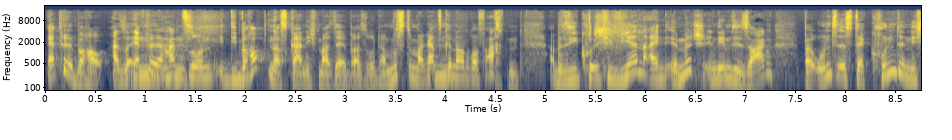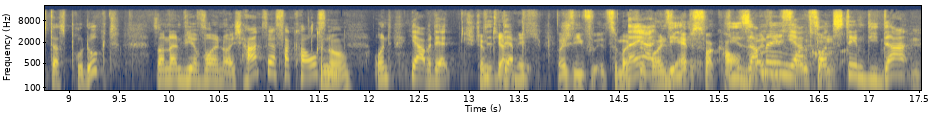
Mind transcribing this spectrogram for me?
Apple behaupt, also Apple Mhm. hat so ein, die behaupten das gar nicht mal selber so. Da musst du mal ganz genau drauf achten. Aber sie kultivieren ein Image, indem sie sagen, bei uns ist der Kunde nicht das Produkt, sondern wir wollen euch Hardware verkaufen. Genau. Und ja, aber der Stimmt der, ja nicht. Weil sie zum Beispiel naja, wollen die sie- Apps verkaufen. Sie sammeln weil sie ja trotzdem die Daten.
